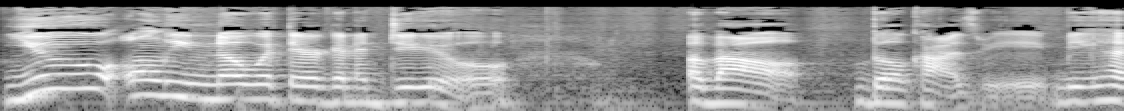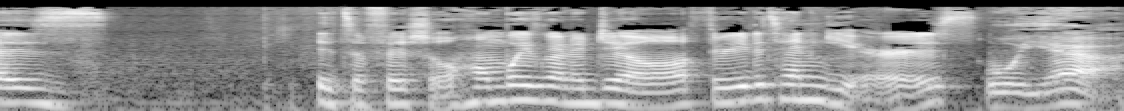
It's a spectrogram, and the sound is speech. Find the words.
you only know what they're gonna do about Bill Cosby because it's official. Homeboy's going to jail three to ten years. Well, yeah.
